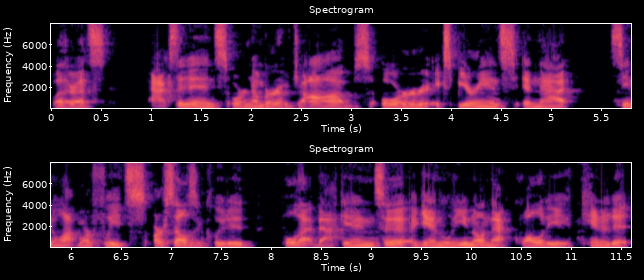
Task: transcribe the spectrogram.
whether that's accidents or number of jobs or experience in that. Seen a lot more fleets, ourselves included, pull that back in to again lean on that quality candidate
